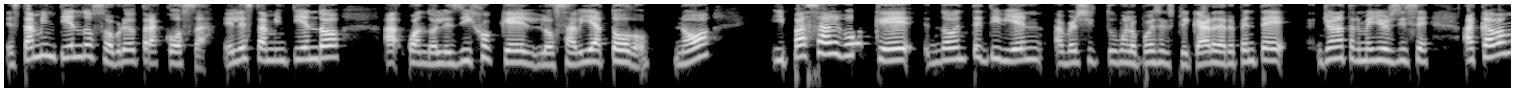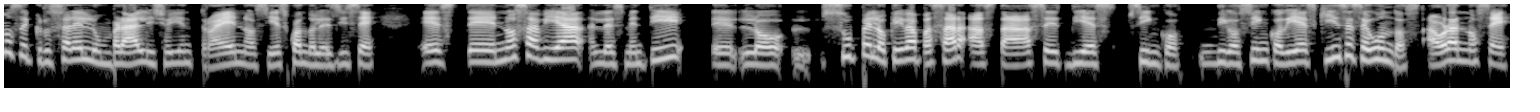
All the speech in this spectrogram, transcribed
está mintiendo sobre otra cosa. Él está mintiendo cuando les dijo que lo sabía todo, ¿no? Y pasa algo que no entendí bien, a ver si tú me lo puedes explicar. De repente, Jonathan Mayors dice, acabamos de cruzar el umbral y se oyen truenos, y es cuando les dice, este, no sabía, les mentí, eh, lo, supe lo que iba a pasar hasta hace 10, 5, digo 5, 10, 15 segundos. Ahora no sé.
